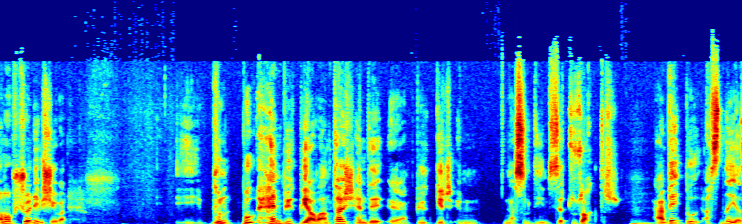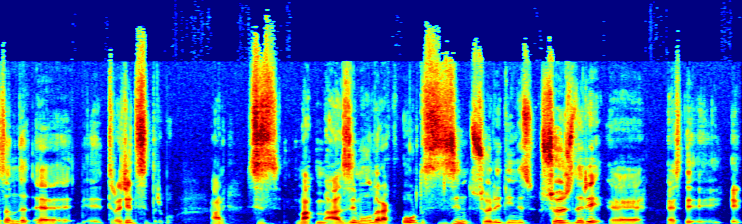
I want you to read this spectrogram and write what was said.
Ama şöyle bir şey var. Bunu, bu hem büyük bir avantaj hem de e, büyük bir nasıl diyeyim size tuzaktır. Hmm. Yani ve bu aslında yazarın da e, e, trajedisidir bu. Yani siz ma malzeme olarak orada sizin söylediğiniz sözleri e, e, e, e,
